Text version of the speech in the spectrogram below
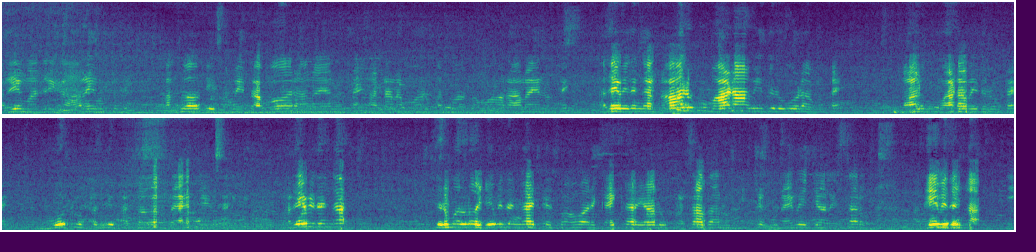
అదే మాదిరిగా ఆలయం ఉంటుంది. పద్మావతి సమేత అమ్మవారి ఆలయాలు ఉంటాయి అన్నాల అమ్మవారు పద్మావతి అమ్మవారి ఆలయాలు ఉంటాయి. అదేవిధంగా నాలుగు మాడా వీధులు కూడా ఉంటాయి. నాలుగు మాడా వీధులు ఉంటాయి. బోట్లు ఉంటుంది ప్రసాదాలు తయారు చేయడానికి. అదేవిధంగా తిరుమలలో ఏ విధంగా అయితే స్వామివారి కైకార్యాలు ప్రసాదాలు నిత్యము నైవేద్యాలు ఇస్తారో అదేవిధంగా ఈ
